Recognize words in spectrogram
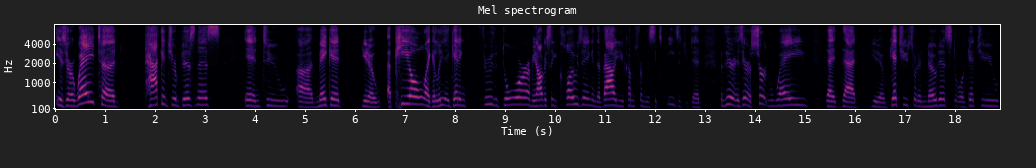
is there a way to package your business into uh make it you know appeal like at least getting through the door i mean obviously closing and the value comes from the six p's that you did but there is there a certain way that that you know get you sort of noticed or get you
